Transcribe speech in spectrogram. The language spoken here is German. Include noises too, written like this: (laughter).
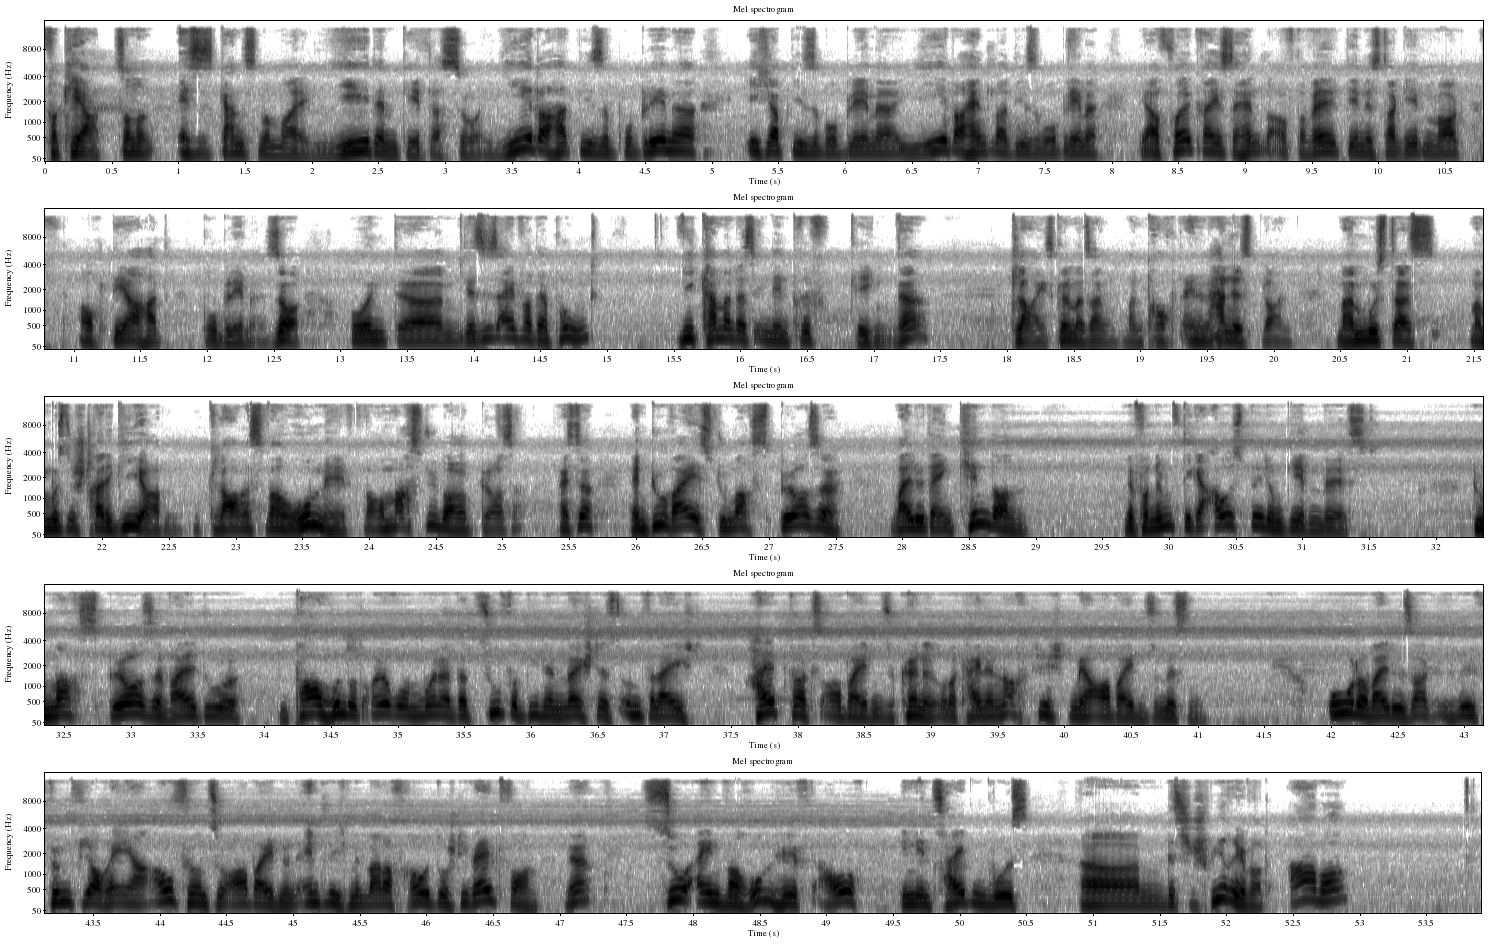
verkehrt, sondern es ist ganz normal. Jedem geht das so. Jeder hat diese Probleme, ich habe diese Probleme, jeder Händler hat diese Probleme. Der erfolgreichste Händler auf der Welt, den es da geben mag, auch der hat Probleme. So, und ähm, jetzt ist einfach der Punkt, wie kann man das in den Griff kriegen? Ne? Klar, jetzt könnte man sagen, man braucht einen Handelsplan. Man muss das, man muss eine Strategie haben. Ein klares Warum hilft. Warum machst du überhaupt Börse? Weißt du, wenn du weißt, du machst Börse, weil du deinen Kindern eine vernünftige Ausbildung geben willst. Du machst Börse, weil du ein paar hundert Euro im Monat dazu verdienen möchtest, um vielleicht halbtags arbeiten zu können oder keine Nachtschichten mehr arbeiten zu müssen. Oder weil du sagst, ich will fünf Jahre eher aufhören zu arbeiten und endlich mit meiner Frau durch die Welt fahren. Ja? So ein Warum hilft auch in den Zeiten, wo es äh, ein bisschen schwieriger wird. Aber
